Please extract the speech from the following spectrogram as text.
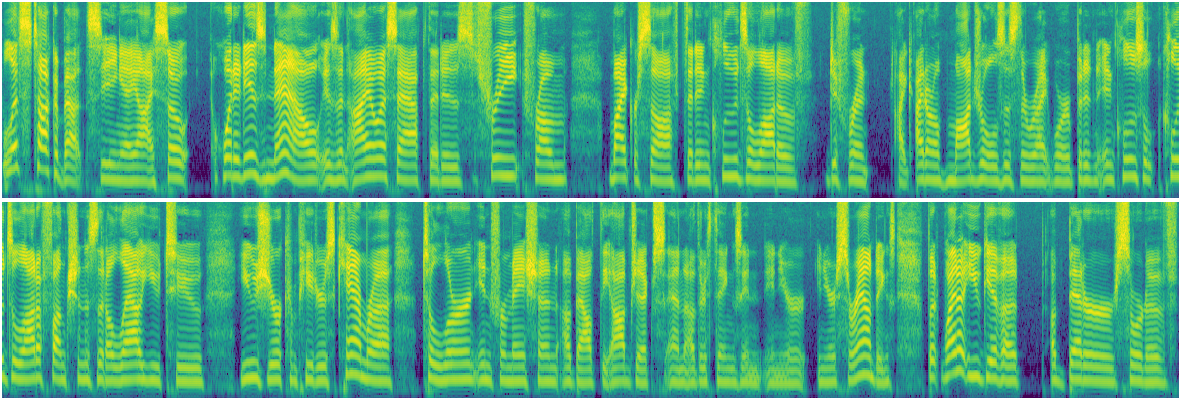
Let's talk about seeing AI. So, what it is now is an iOS app that is free from Microsoft that includes a lot of different I, I, don't know if modules is the right word, but it includes includes a lot of functions that allow you to use your computer's camera to learn information about the objects and other things in, in your in your surroundings. But why don't you give a, a better sort of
